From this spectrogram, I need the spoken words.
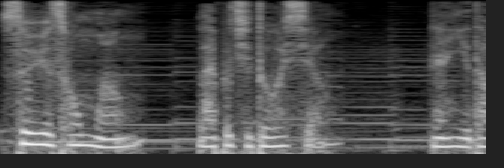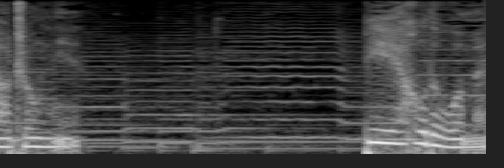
岁月匆忙，来不及多想，人已到中年。毕业后的我们，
